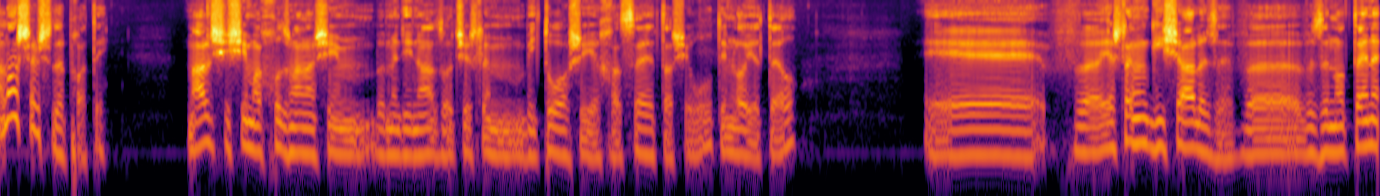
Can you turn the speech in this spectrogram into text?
אני לא חושב שזה פרטי. מעל 60% מהאנשים במדינה הזאת שיש להם ביטוח שיכסה את השירות, אם לא יותר. אה, ויש להם גישה לזה, וזה נותן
